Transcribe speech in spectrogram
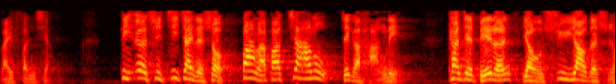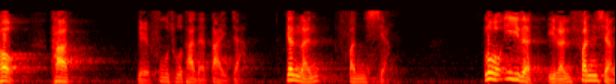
来分享。第二次记载的时候，巴拿巴加入这个行列，看见别人有需要的时候，他也付出他的代价，跟人分享。乐意的与人分享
